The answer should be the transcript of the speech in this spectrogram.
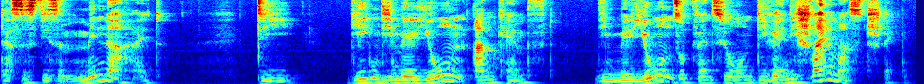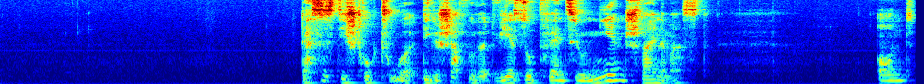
das ist diese Minderheit, die gegen die Millionen ankämpft, die Millionen Subventionen, die wir in die Schweinemast stecken. Das ist die Struktur, die geschaffen wird. Wir subventionieren Schweinemast und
